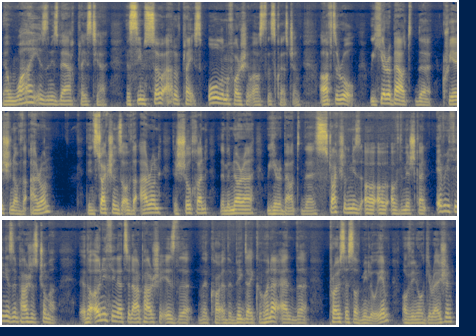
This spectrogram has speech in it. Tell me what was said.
Now, why is the Mizbeach placed here? This seems so out of place. All the Mefarshim ask this question. After all, we hear about the creation of the Aron, the instructions of the Aron, the Shulchan, the Menorah. We hear about the structure of the, of, of the Mishkan. Everything is in Parashas Truma. The only thing that's in our parasha is the the, the bigdei Kehuna and the process of Miluim, of inauguration.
